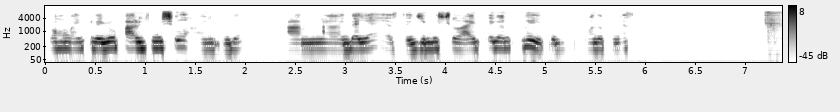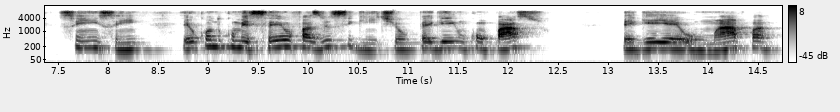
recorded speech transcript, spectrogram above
Que eu arrumar emprego, eu paro de mochilar, entendeu? A minha ideia é essa, de mochilar e pegando currículo, quando eu começar. Sim, sim. Eu quando comecei eu fazia o seguinte, eu peguei um compasso, peguei eh, um mapa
